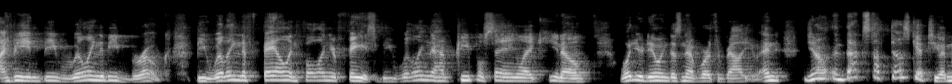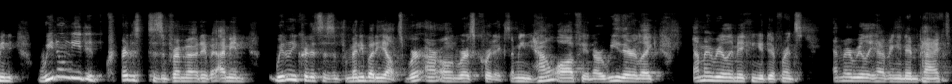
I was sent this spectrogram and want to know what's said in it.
I mean, be willing to be broke, be willing to fail and fall on your face, be willing to have people saying, like, you know, what you're doing doesn't have worth or value. And, you know, and that stuff does get to you. I mean, we don't need criticism from anybody. I mean, we don't need criticism from anybody else. We're our own worst critics. I mean, how often are we there like, am I really making a difference? Am I really having an impact?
